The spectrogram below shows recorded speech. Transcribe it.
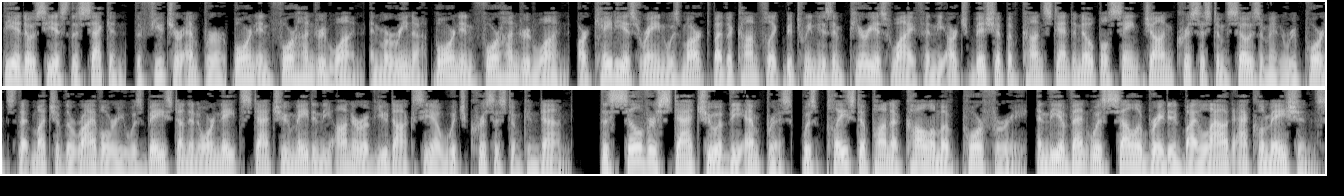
Theodosius II, the future emperor born in 401 and Marina born in 401. Arcadius' reign was marked by the conflict between his imperious wife and the Archbishop of Constantinople St. John Chrysostom Sozomen reports that much of the rivalry was based on an ornate statue made in the honor of Eudoxia which Chrysostom condemned. The silver statue of the empress, was placed upon a column of porphyry, and the event was celebrated by loud acclamations,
